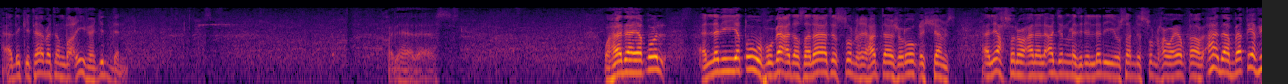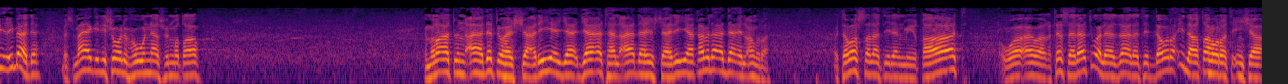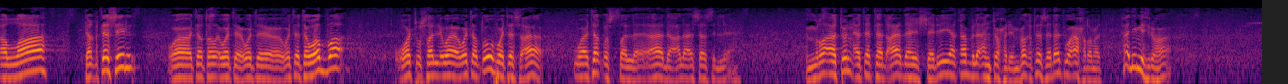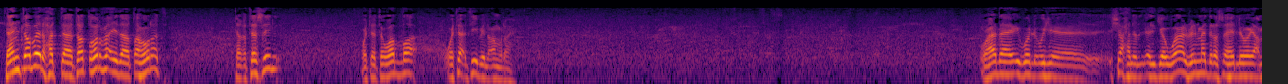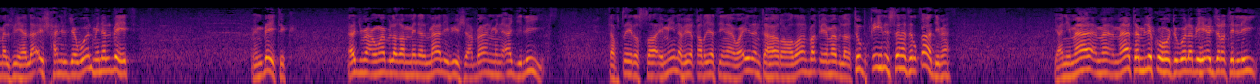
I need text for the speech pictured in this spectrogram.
هذه كتابة ضعيفة جدا. خذ هذا. وهذا يقول الذي يطوف بعد صلاة الصبح حتى شروق الشمس هل يحصل على الأجر مثل الذي يصلي الصبح ويبقى؟ هذا بقي في عبادة. بس ما يقعد يسولف هو الناس في المطاف. امرأة عادتها الشعرية جاءتها العادة الشهرية قبل أداء العمرة. وتوصلت إلى الميقات واغتسلت ولا زالت الدورة إذا طهرت إن شاء الله تغتسل وتتوضأ وتصل وتطوف وتسعى وتقص هذا على أساس الله امرأة أتتها العادة الشرية قبل أن تحرم فاغتسلت وأحرمت. هذه مثلها. تنتظر حتى تطهر فإذا طهرت تغتسل وتتوضأ وتأتي بالعمرة. وهذا يقول شحن الجوال في المدرسة اللي هو يعمل فيها. لا اشحن الجوال من البيت. من بيتك. أجمع مبلغا من المال في شعبان من أجل تفطير الصائمين في قريتنا. وإذا انتهى رمضان بقي مبلغ. تبقيه للسنة القادمة. يعني ما ما, ما تملكه تقول به أجرة لي.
